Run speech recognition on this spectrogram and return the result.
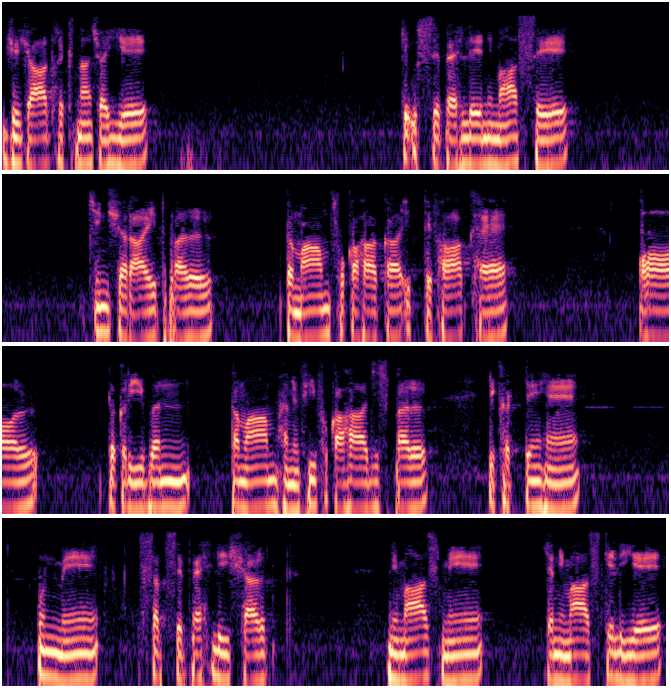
یہ یاد رکھنا چاہیے کہ اس سے پہلے نماز سے جن شرائط پر تمام فقہا کا اتفاق ہے اور تقریباً تمام حنفی فقہا جس پر اکٹھے ہیں، ان میں سب سے پہلی شرط نماز میں، یا نماز کے لیے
